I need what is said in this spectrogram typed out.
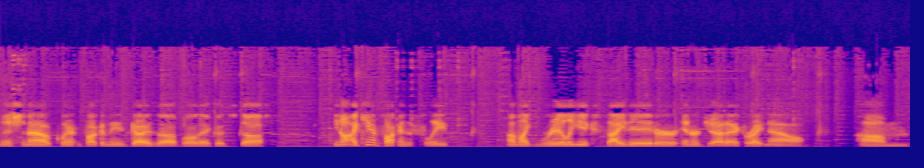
mission out, clearing fucking these guys up, all that good stuff. You know, I can't fucking sleep. I'm like really excited or energetic right now. Um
